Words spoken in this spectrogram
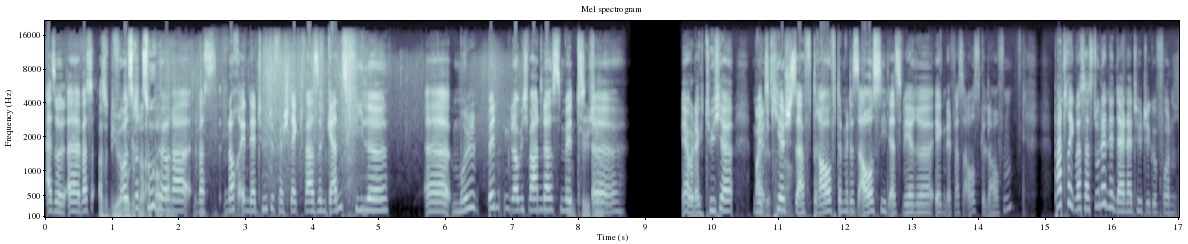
Also, äh, was Also für unsere noch abbaubar. Zuhörer, was noch in der Tüte versteckt war, sind ganz viele äh, Mullbinden, glaube ich, waren das, mit Tücher. Äh, ja, oder Tücher mit Beides, Kirschsaft drauf, damit es aussieht, als wäre irgendetwas ausgelaufen. Patrick, was hast du denn in deiner Tüte gefunden?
